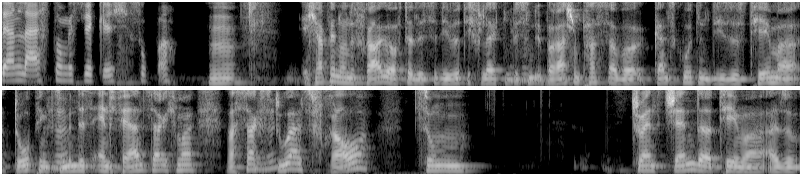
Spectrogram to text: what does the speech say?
Deren Leistung ist wirklich super. Mhm. Ich habe hier noch eine Frage auf der Liste, die wird dich vielleicht ein Mhm. bisschen überraschen, passt aber ganz gut in dieses Thema Doping, Mhm. zumindest entfernt, sage ich mal. Was sagst du als Frau zum Transgender-Thema, also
